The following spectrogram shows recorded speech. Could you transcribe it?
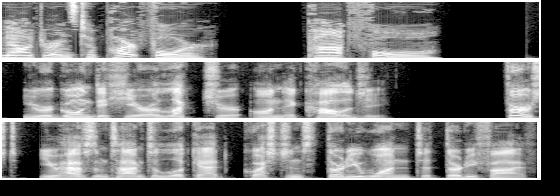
Now turns to part 4. Part 4. You are going to hear a lecture on ecology. First, you have some time to look at questions 31 to 35.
